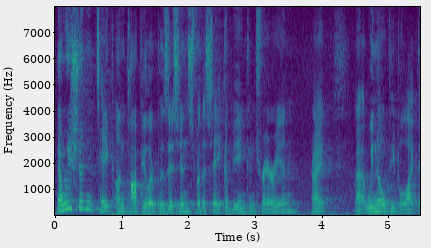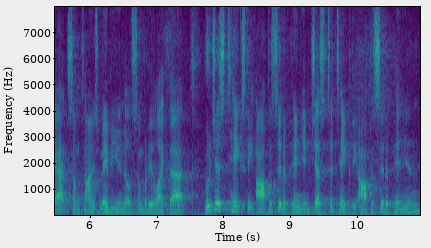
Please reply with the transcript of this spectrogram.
Now, we shouldn't take unpopular positions for the sake of being contrarian, right? Uh, we know people like that sometimes. Maybe you know somebody like that who just takes the opposite opinion just to take the opposite opinion.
